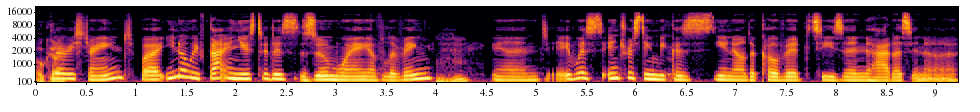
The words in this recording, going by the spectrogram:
Okay. Very strange, but you know, we've gotten used to this Zoom way of living. Mm-hmm. And it was interesting because, you know, the COVID season had us in a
